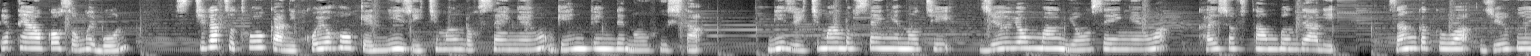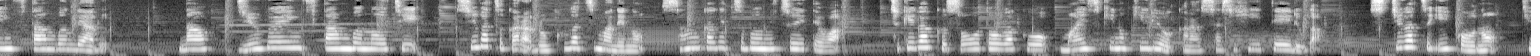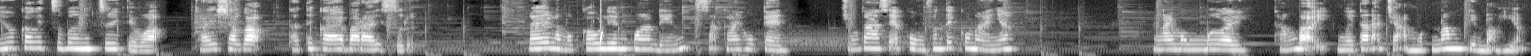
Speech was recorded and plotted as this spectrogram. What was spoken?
Tiếp theo câu số 14. 7月10日に雇用保険21万6000円を現金で納付した。21万6000円のうち14万4000円は会社負担分であり、残額は従業員負担分である。なお、従業員負担分のうち4月から6月までの3ヶ月分については、月額相当額を毎月の給料から差し引いているが、7月以降の9ヶ月分については会社が立て替え払いする。Đây là một câu liên quan đến Sakai Hoken. Chúng ta sẽ cùng phân tích câu này nhé. Ngày mùng 10 tháng 7, người ta đã trả một năm tiền bảo hiểm.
